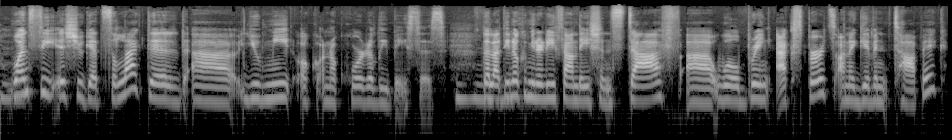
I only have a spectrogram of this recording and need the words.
Once the issue gets selected, uh, you meet on a quarterly basis. The Latino Community Foundation staff uh, will bring experts on a given topic.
